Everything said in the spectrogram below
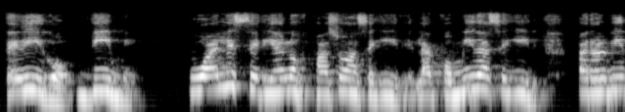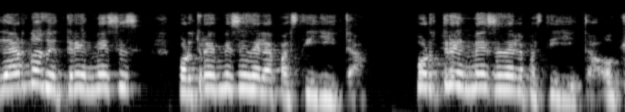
te digo, dime, ¿cuáles serían los pasos a seguir, la comida a seguir, para olvidarnos de tres meses, por tres meses de la pastillita? Por tres meses de la pastillita, ¿ok?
